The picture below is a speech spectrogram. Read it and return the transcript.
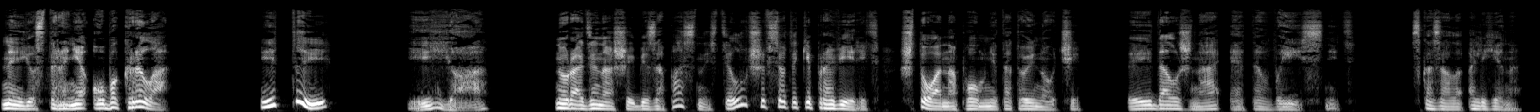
На ее стороне оба крыла. И ты, и я. Но ради нашей безопасности лучше все-таки проверить, что она помнит о той ночи. Ты должна это выяснить, — сказала Альена.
